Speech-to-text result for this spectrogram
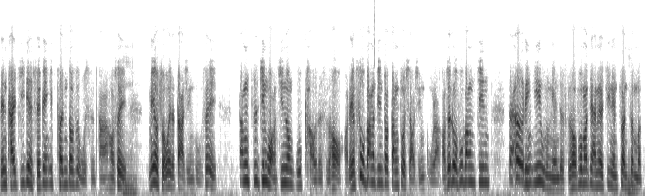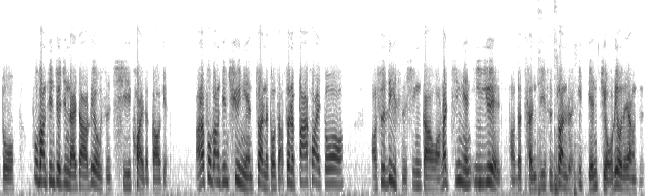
连台积电随便一喷都是五十趴哈，所以没有所谓的大型股。所以当资金往金融股跑的时候啊，连富邦金都当做小型股了啊。所以如果富邦金在二零一五年的时候，富邦金还没有今年赚这么多，富邦金最近来到六十七块的高点，啊，那富邦金去年赚了多少？赚了八块多。哦，是历史新高哦。那今年一月哦的成绩是赚了一点九六的样子，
